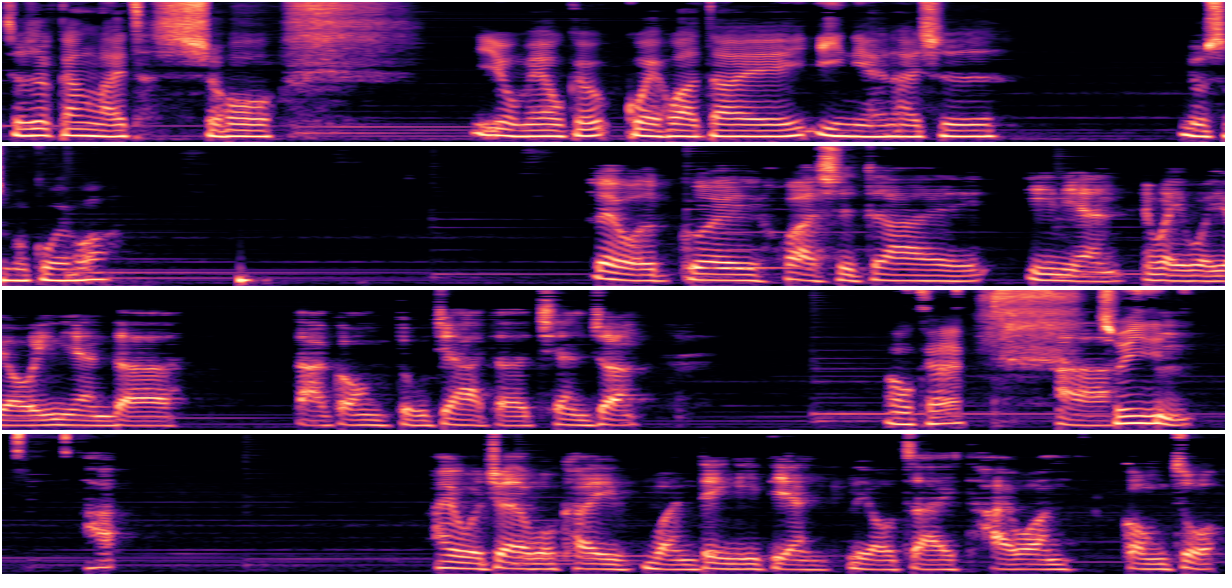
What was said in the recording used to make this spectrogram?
就是刚来的时候。有没有规规划待一年，还是有什么规划？对，我的规划是在一年，因为我有一年的打工度假的签证。OK，啊，所以还还有，我觉得我可以稳定一点，留在台湾工作，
